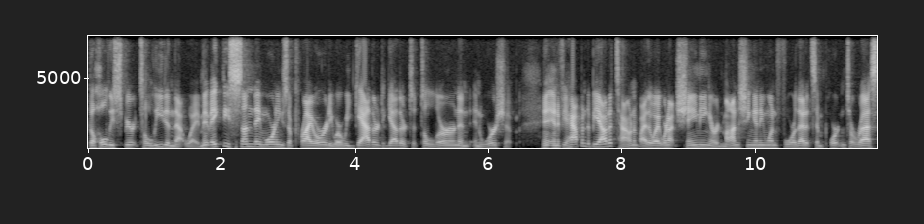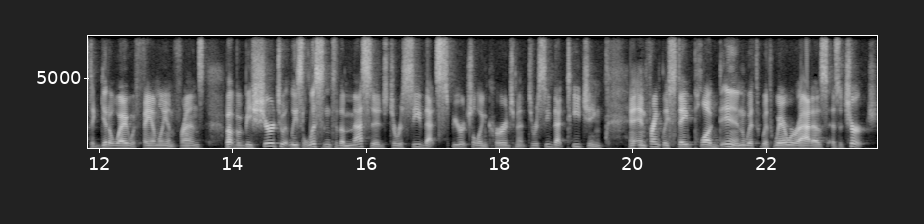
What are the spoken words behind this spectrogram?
the Holy Spirit to lead in that way. Make these Sunday mornings a priority where we gather together to, to learn and, and worship. And if you happen to be out of town, and by the way, we're not shaming or admonishing anyone for that. It's important to rest, to get away with family and friends, but, but be sure to at least listen to the message to receive that spiritual encouragement, to receive that teaching, and, and frankly, stay plugged in with, with where we're at as, as a church.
